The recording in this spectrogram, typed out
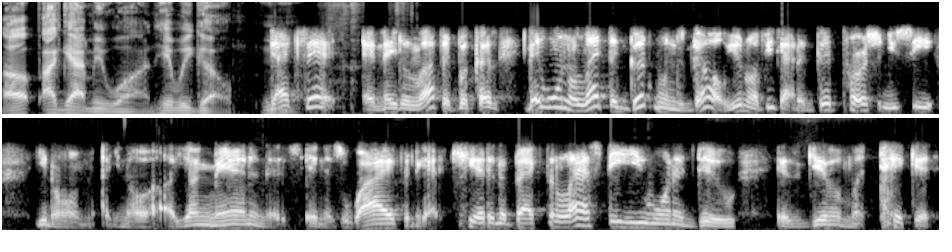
oh, I got me one. Here we go. That's it. And they love it because they want to let the good ones go. You know, if you got a good person, you see, you know, um, you know, a young man and his and his wife and they got a kid in the back, the last thing you want to do is give them a ticket.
